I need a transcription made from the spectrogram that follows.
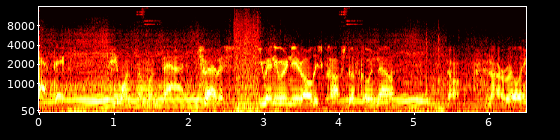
epic. They want someone bad. Travis, you anywhere near all this cop stuff going down? No, not really.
